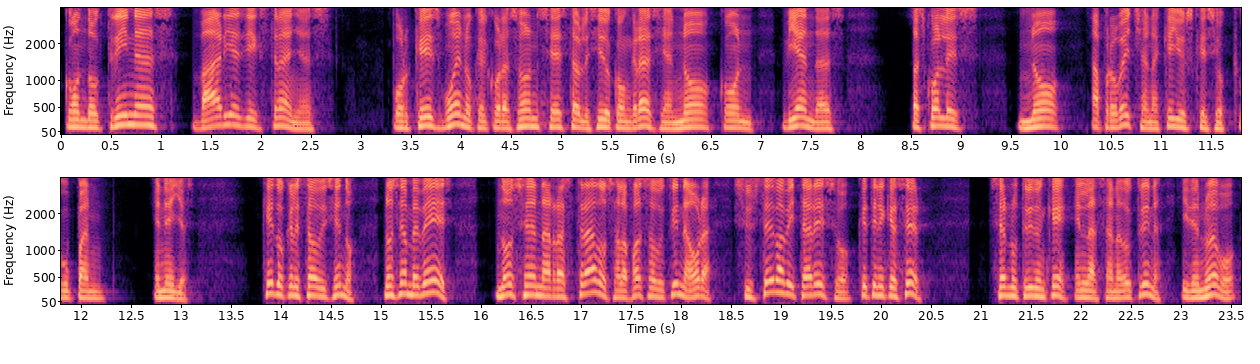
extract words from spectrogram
con doctrinas varias y extrañas, porque es bueno que el corazón sea establecido con gracia, no con viandas, las cuales no aprovechan aquellos que se ocupan en ellas. ¿Qué es lo que él está diciendo? No sean bebés, no sean arrastrados a la falsa doctrina. Ahora, si usted va a evitar eso, ¿qué tiene que hacer? ¿Ser nutrido en qué? En la sana doctrina. Y de nuevo,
